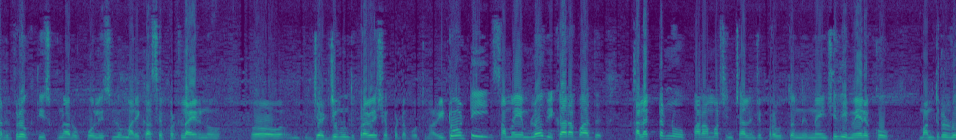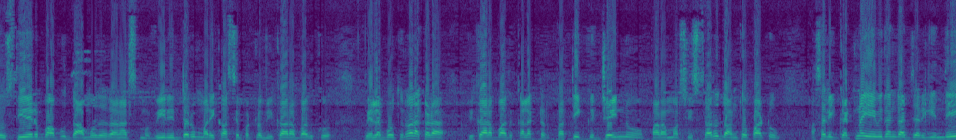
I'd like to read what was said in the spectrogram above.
అదుపులోకి తీసుకున్నారు పోలీసులు. మరి కాసేపట్లో ఆయనను జడ్జి ముందు ప్రవేశపెట్టబోతున్నారు. ఇటువంటి సమయంలో వికారాబాద్ కలెక్టర్ను పరామర్శించాలని ప్రభుత్వం నిర్ణయించింది. మేరకు మంత్రులు శ్రీధర్ బాబు దామోదర్ నరసింహ వీరిద్దరూ మరి కాసేపట్లో వికారాబాద్కు వెళ్ళబోతున్నారు. అక్కడ వికారాబాద్ కలెక్టర్ ప్రతీక్ జైన్ను పరామర్శిస్తారు. దాంతోపాటు అసలు ఈ ఘటన ఏ విధంగా జరిగింది?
